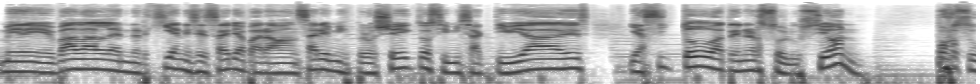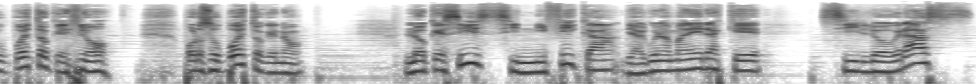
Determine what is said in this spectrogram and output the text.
me va a dar la energía necesaria para avanzar en mis proyectos y mis actividades y así todo va a tener solución. Por supuesto que no. Por supuesto que no. Lo que sí significa de alguna manera es que si logras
